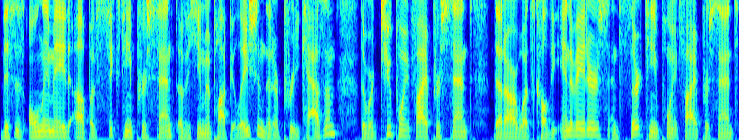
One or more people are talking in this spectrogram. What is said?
this is only made up of 16% of the human population that are pre chasm. There were 2.5% that are what's called the innovators and 13.5%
